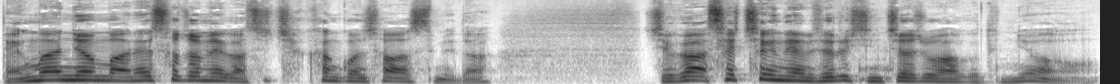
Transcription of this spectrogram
100만 년 만에 서점에 가서 책 한 권 사왔습니다. 제가 새 책 냄새를 진짜 좋아하거든요.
